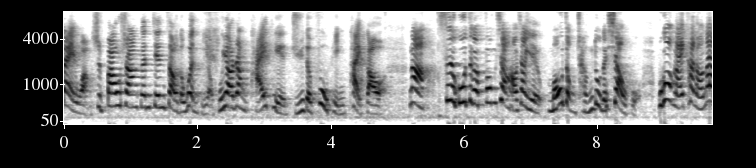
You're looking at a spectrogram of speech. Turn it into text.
带往是包商跟监造的问题哦，不要让台铁局的负评太高哦。那似乎这个风向好像也某种程度的效果。不过我们来看哦，那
